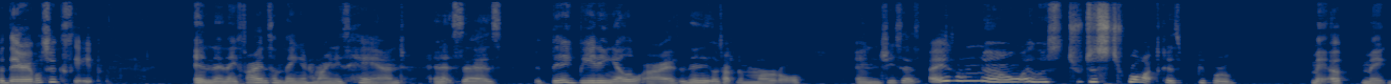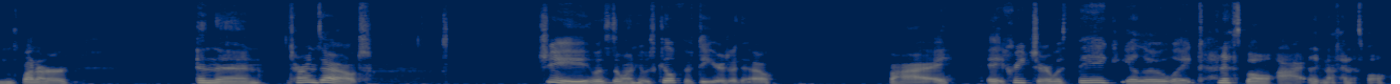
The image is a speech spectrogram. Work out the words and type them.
But they're able to escape. And then they find something in Hermione's hand, and it says, with big beating yellow eyes, and then they go talk to Myrtle, and she says, "I don't know, I was too distraught because people were ma- making fun of her." And then turns out she was the one who was killed 50 years ago by a creature with big yellow, like tennis ball eye, like not tennis ball,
